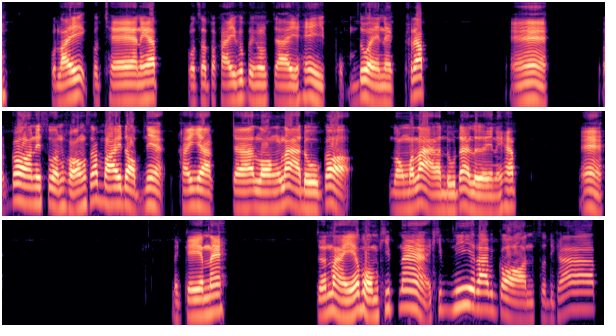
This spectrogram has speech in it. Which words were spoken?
กดไลค์กดแชร์นะครับ กด subscribe เพื่อเป็นกำลังใจให้ผมด้วยนะครับอ่าแล้วก็ในส่วนของซับบดอบเนี่ย ใครอยากจะลองล่าดูก็ ลองมาล่ากันดูได้เลยนะครับอ่าในเกมนะ เจอกันใหม่ครับผมคลิปหน้า คลิปนี้ลาไปก่อน สวัสดีครับ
